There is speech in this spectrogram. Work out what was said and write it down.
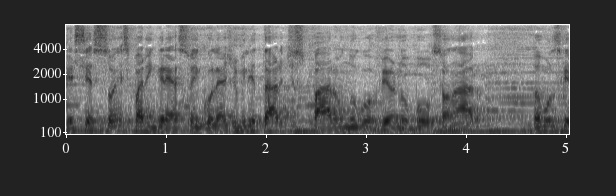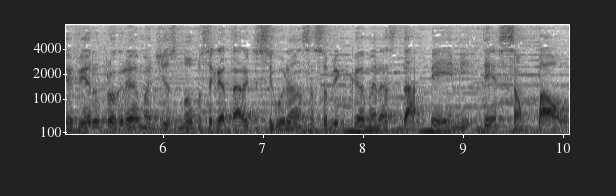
Exceções para ingresso em colégio militar disparam no governo Bolsonaro. Vamos rever o programa, diz novo secretário de Segurança sobre câmeras da PM de São Paulo.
